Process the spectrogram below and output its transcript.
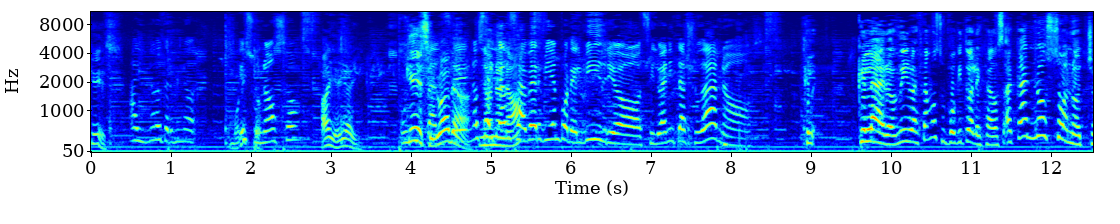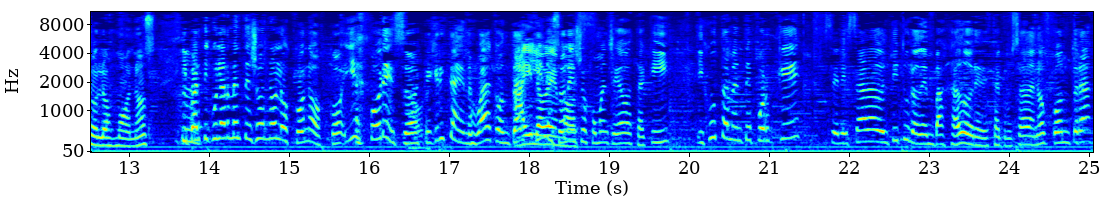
¿Qué es? Ay, no lo termino. Es un oso. Ay, ay, ay. un ¿Qué, chimpancé. Silvana? No se No, alcanza no. a ver bien por el vidrio. Silvanita, ayudanos. Cl- claro, mira, estamos un poquito alejados. Acá no son ocho los monos. Y particularmente yo no los conozco y es por eso que Cristian nos va a contar Ahí lo quiénes son ellos, cómo han llegado hasta aquí y justamente por qué se les ha dado el título de embajadores de esta cruzada no contra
